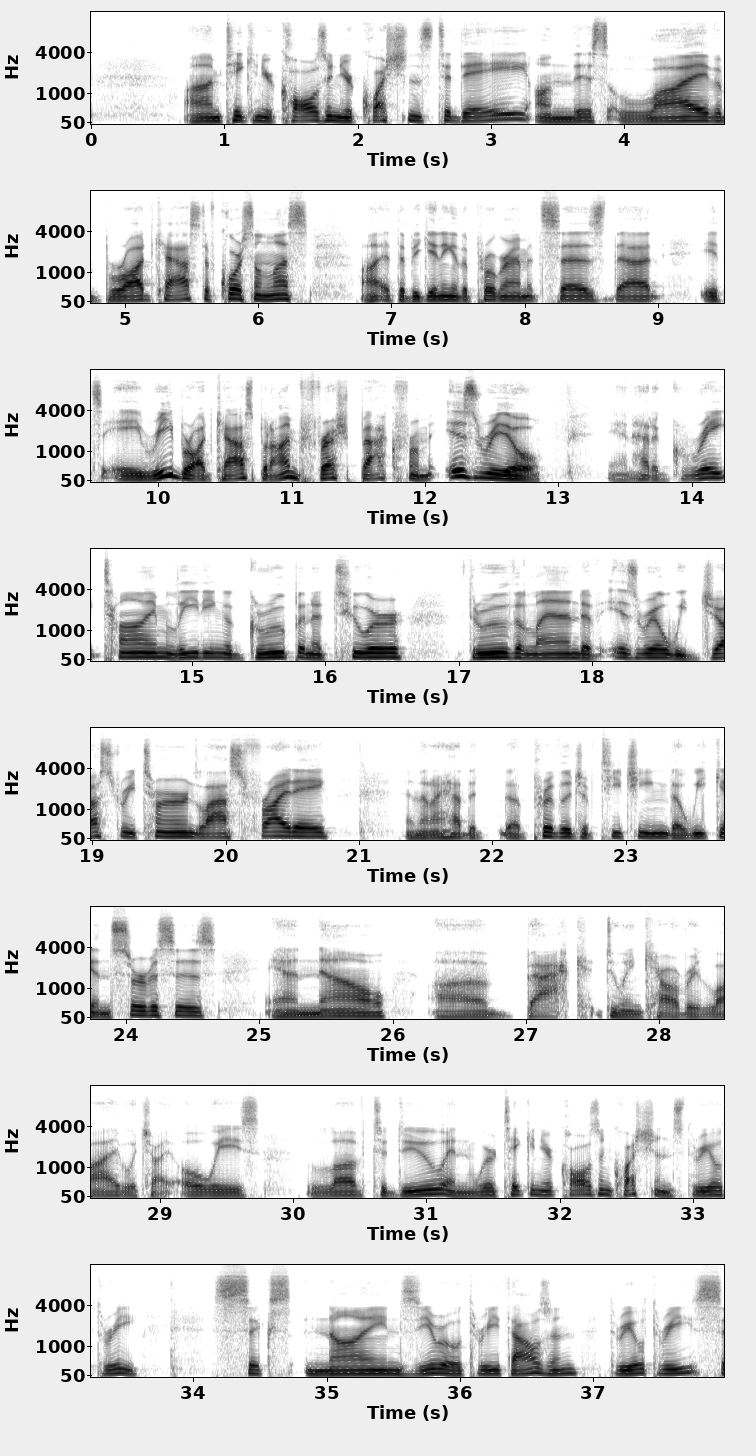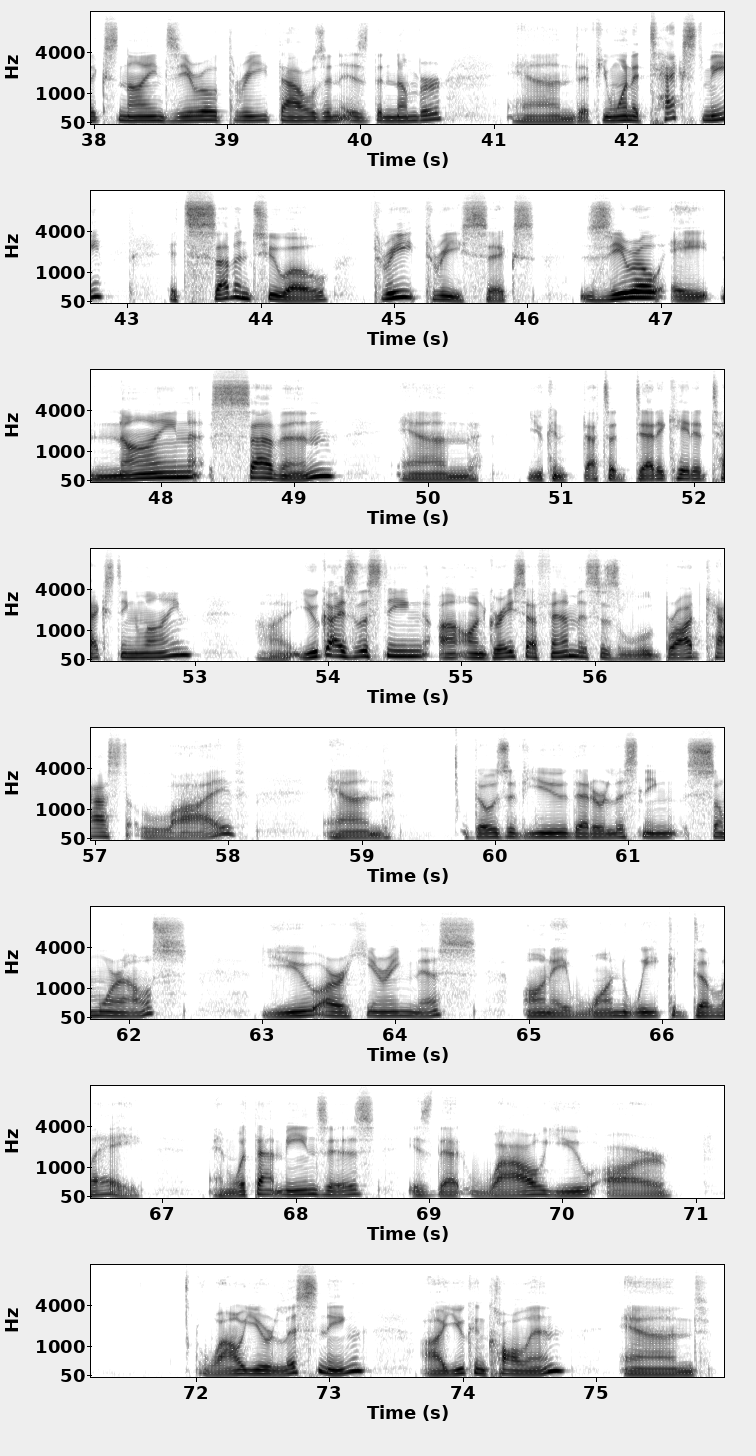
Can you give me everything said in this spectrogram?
I'm taking your calls and your questions today on this live broadcast. Of course, unless uh, at the beginning of the program it says that it's a rebroadcast, but I'm fresh back from Israel and had a great time leading a group and a tour through the land of Israel. We just returned last Friday and then I had the, the privilege of teaching the weekend services, and now uh, back doing Calvary Live, which I always love to do. And we're taking your calls and questions 303 690 3000. 303 690 3000 is the number. And if you want to text me, it's 720 336 0897. And you can that's a dedicated texting line. Uh, you guys listening uh, on Grace FM, this is broadcast live, and those of you that are listening somewhere else, you are hearing this on a one week delay. And what that means is is that while you are while you're listening, uh, you can call in and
